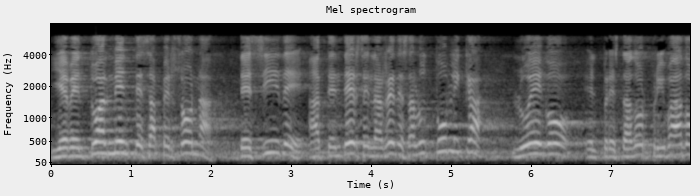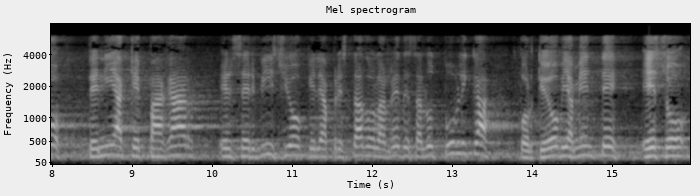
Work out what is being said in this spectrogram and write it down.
y eventualmente esa persona decide atenderse en la red de salud pública, luego el prestador privado tenía que pagar el servicio que le ha prestado la red de salud pública, porque obviamente eso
